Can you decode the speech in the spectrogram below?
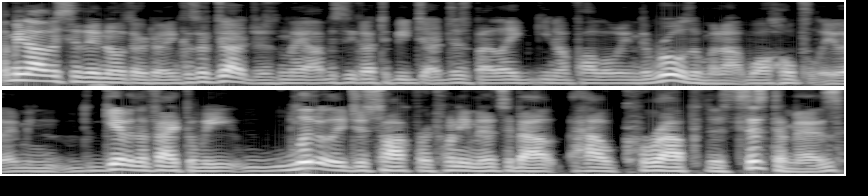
I mean, obviously they know what they're doing because they're judges, and they obviously got to be judges by like you know following the rules and whatnot. Well, hopefully, I mean, given the fact that we literally just talked for twenty minutes about how corrupt the system is,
